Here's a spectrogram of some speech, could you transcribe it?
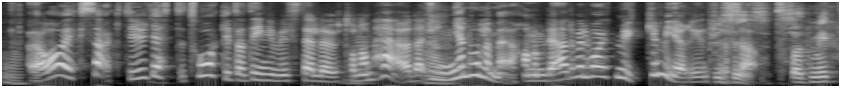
mm. Ja, exakt. Det är ju jättetråkigt att ingen vill ställa ut honom här, där mm. ingen håller med honom. Det hade väl varit mycket mer intressant. Precis. Så att mitt,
